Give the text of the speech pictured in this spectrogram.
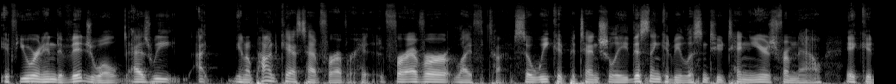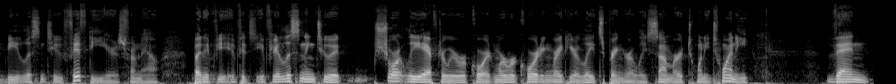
if you were an individual, as we, I, you know, podcasts have forever forever lifetime. So we could potentially this thing could be listened to ten years from now. It could be listened to fifty years from now. But if you if it's if you're listening to it shortly after we record, and we're recording right here late spring, early summer, 2020, then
